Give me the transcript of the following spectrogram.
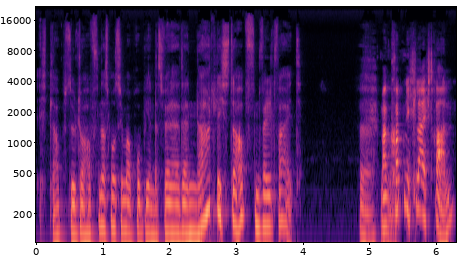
Ich glaube, Sylter Hopfen, das muss ich mal probieren. Das wäre der nördlichste Hopfen weltweit. Äh, man kommt nicht leicht ran.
